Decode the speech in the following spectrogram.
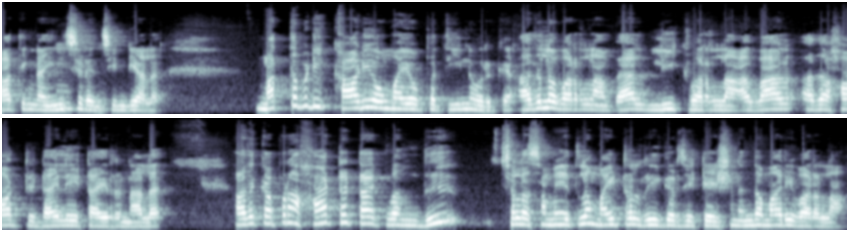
பார்த்தீங்கன்னா இன்சிடென்ட்ஸ் இந்தியாவில் மற்றபடி கார்டியோமயோபத்தின்னு இருக்குது அதில் வரலாம் வேல் லீக் வரலாம் வேல் அது ஹார்ட் டைலேட் ஆயிடுறனால அதுக்கப்புறம் ஹார்ட் அட்டாக் வந்து சில சமயத்தில் மைட்ரல் ரீகர்ஜிட்டேஷன் இந்த மாதிரி வரலாம்.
